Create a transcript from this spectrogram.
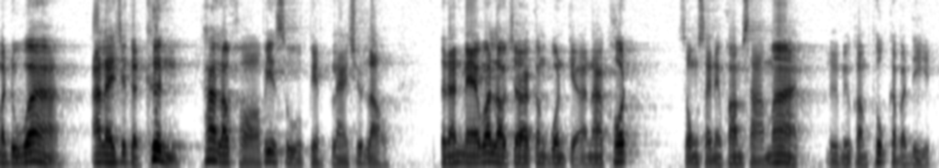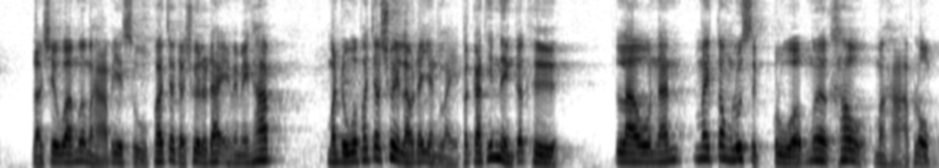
มาดูว่าอะไรจะเกิดขึ้น ถ้าเราขอพระเยซูเปลี่ยนแปลงชีวิตเรา ดังนั้นแม้ว่าเราจะกังวลเกี่ยวกับอนาคต สงสัยในความสามารถ หรือมีความทุกข์กับอดีต เราเชื่อว่าเมื่อมาหาพระเยซู พระเจ้าจะช่วยเราได้เองไหมครับ มาดูว่าพระเจ้าช่วยเราได้อย่างไร ประการที่หนึ่งก็คือ เรานั้นไม่ต้องรู้สึกกลัวเมื่อเข้ามาหาพระองค์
